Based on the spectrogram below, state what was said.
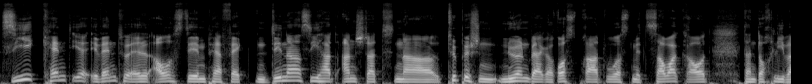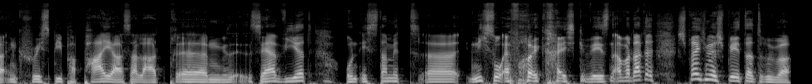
Sie kennt ihr eventuell aus dem perfekten Dinner. Sie hat anstatt einer typischen Nürnberger Rostbratwurst mit Sauerkraut dann doch lieber einen Crispy Papaya-Salat äh, serviert und ist damit äh, nicht so erfolgreich gewesen. Aber da Sprechen wir später drüber.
